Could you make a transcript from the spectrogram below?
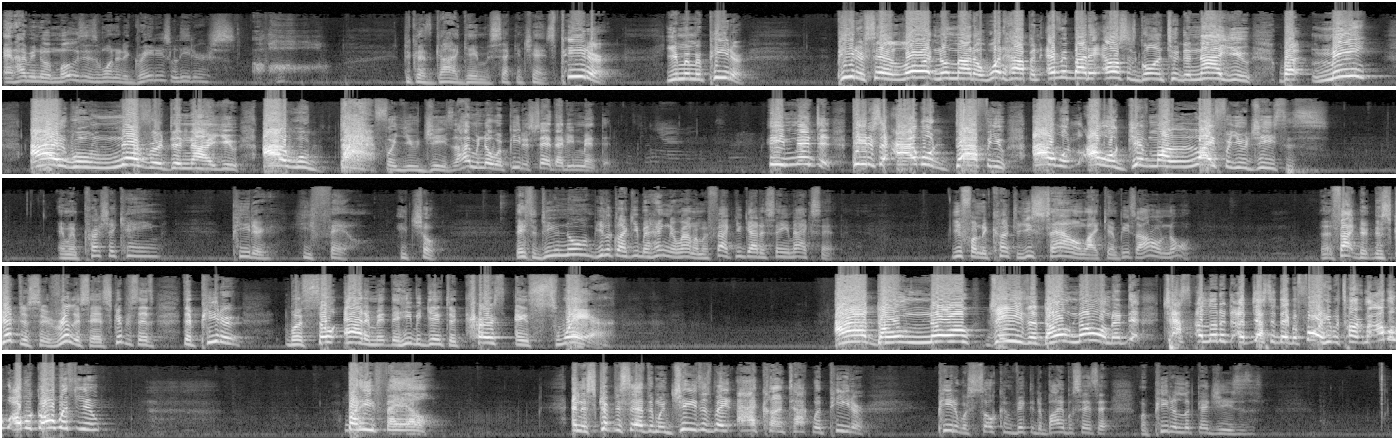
And how many know Moses is one of the greatest leaders of all? Because God gave him a second chance. Peter, you remember Peter? Peter said, Lord, no matter what happened, everybody else is going to deny you. But me, I will never deny you. I will die for you, Jesus. How many know when Peter said that he meant it? He meant it. Peter said, I will die for you. I will, I will give my life for you, Jesus. And when pressure came, Peter, he fell. He choked. They said, Do you know him? You look like you've been hanging around him. In fact, you got the same accent. You're from the country. You sound like him. Peter said, I don't know him. In fact, the, the scripture really says, scripture says that Peter was so adamant that he began to curse and swear. I don't know Jesus, don't know him. Just a little, uh, just the day before, he was talking about, I will, I will go with you. But he failed. And the scripture says that when Jesus made eye contact with Peter, Peter was so convicted. The Bible says that when Peter looked at Jesus,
